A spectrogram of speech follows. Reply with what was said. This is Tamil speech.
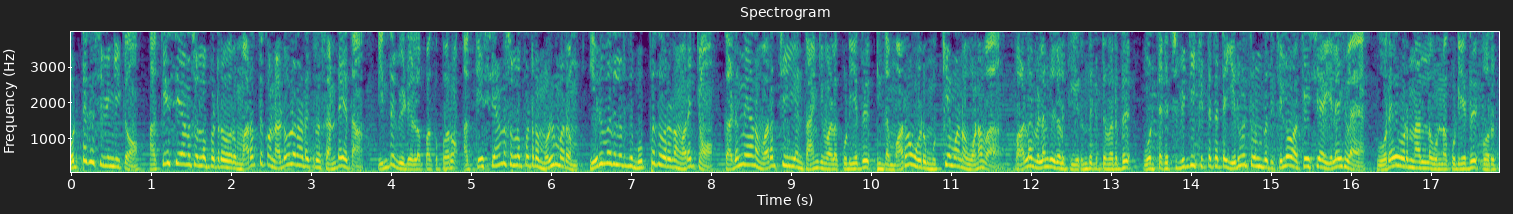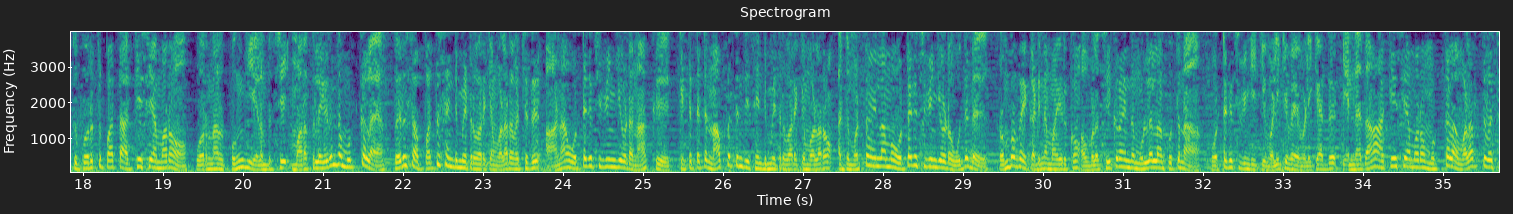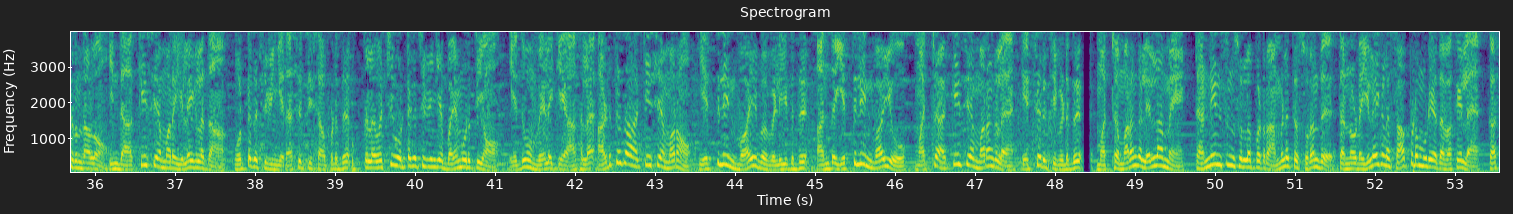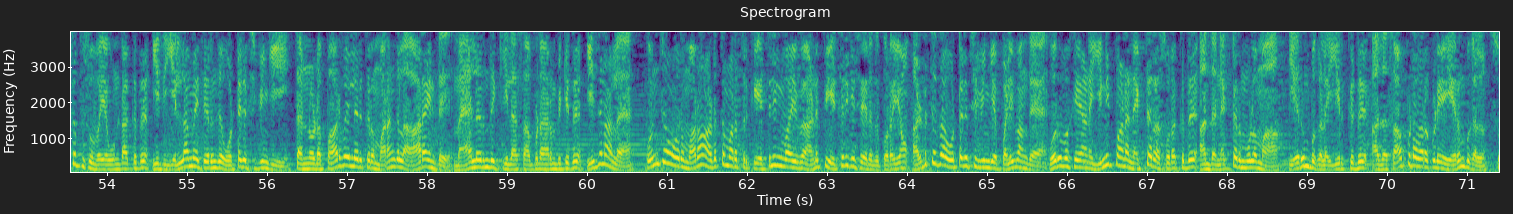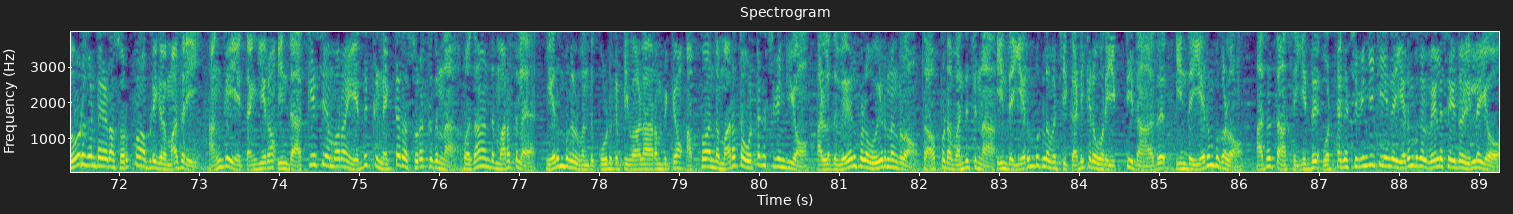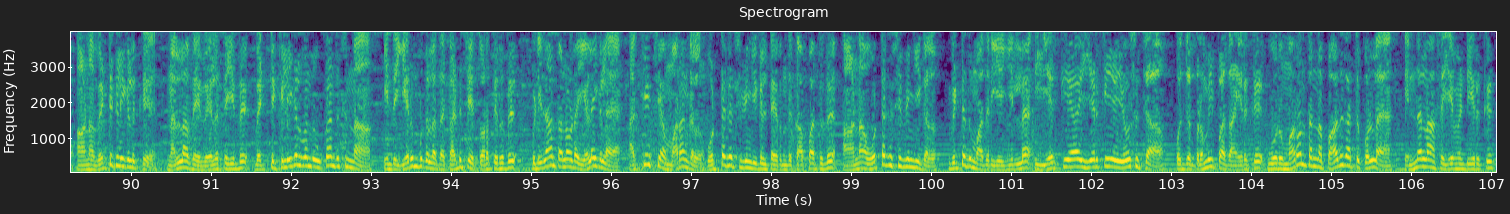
ஒட்டக சிவிங்கிக்கும் அக்கேசியான்னு சொல்லப்படுற ஒரு மரத்துக்கும் நடுவுல நடக்கிற சண்டையை தான் இந்த வீடியோல பார்க்க போறோம். அக்கேசியான்னு சொல்லப்படுற முள்மரம் இருபதுல இருந்து முப்பது வருடம் வரைக்கும் கடுமையான வறட்சியையும் தாங்கி வாழக்கூடியது. இந்த மரம் ஒரு முக்கியமான உணவா? பல விலங்குகளுக்கு இருந்துகிட்டு வருது. ஒட்டக சிவிங்கி கிட்டத்தட்ட இருபத்தி ஒன்பது கிலோ அக்கேசியா இலைகளை ஒரே ஒரு நாள்ல உண்ணக்கூடியது. பொறுத்து பொறுத்து பார்த்த அக்கேசியா மரம் ஒரு நாள் பொங்கி எலும்புச்சு மரத்துல இருந்த முட்களை பெருசா பத்து சென்டிமீட்டர் வரைக்கும் வளர வச்சது. ஆனா ஒட்டகச்சிவிங்கியோட நாக்கு கிட்டத்தட்ட 45 சென்டிமீட்டர் வரைக்கும் வளரும். அது மட்டும் இல்லாம ஒட்டகச்சிவிங்கியோட உதடு ரொம்பவே கடினமா இருக்கும் அவ்வளவு சீக்கிரம் இந்த முள்ளெல்லாம் குத்துனா ஒட்டகச்சிவிங்கிக்கு வலிக்கவே வலிக்காது. என்னதான் அக்கேசியா மரம் முட்களை வளர்த்து வச்சிருந்தாலும் இந்த அக்கேசியா மர இலைகளை தான் ஒட்டகச்சிவிங்கி ரசிச்சு சாப்பிடுது. முட்களை வச்சு ஒட்டகச்சிவிங்க பயமுறுத்தியும் எதுவும் வேலைக்கே ஆகல. அடுத்ததா அக்கேசியா மரம் எத்திலின் வாயுவை வெளியிடுது. அந்த எத்திலின் வாயு மற்ற அக்கேசியா மரங்களை எச்சரிச்சு விடுது. மற்ற மரங்கள் எல்லாமே டன்னின்ஸ் சொல்லப்படுற அமிலத்தை சுரந்து தன்னோட இலைகளை சாப்பிட முடியாத வகையில கசப்பு சுவையை உண்டாக்குது. இது எல்லாமே தெரிஞ்ச ஒட்டகச்சிவிங்கி தன்னோட பார்வையில இருக்கிற மரங்களை ஆராய்ந்து மேல இருந்து கீழே சாப்பிட ஆரம்பிக்குது. ஆரம்பிக்குது இதனால கொஞ்சம் ஒரு மரம் அடுத்த மரத்திற்கு எத்திலின் வாயுவை அனுப்பி எச்சரிக்கை செய்யறது குறையும். அடுத்ததா ஒட்டகச்சிவிங்க பழிவாங்க ஒரு வகையான இனிப்பான நெக்டரை சுரக்குது. அந்த நெக்டர் மூலமா எறும்புகளை ஈர்க்குது. அதை சாப்பிட வரக்கூடிய எறும்புகள் சோறு கண்ட இடம் சொர்க்கம் அப்படிங்கிற மாதிரி அங்கேயே தங்கிரும். இந்த அக்கேசிய மரம் எதுக்கு நெக்டரை சுரக்குதுன்னா அப்பதான் அந்த மரத்துல எறும்புகள் வந்து கூடு கட்டி வாழ ஆரம்பிக்கும். அப்போ அந்த மரத்தை ஒட்டக சிவிங்கியும் அல்லது வேறு பல உயிரினங்களும் சாப்பிட வந்துச்சுன்னா இந்த எறும்புகளை வச்சு கடிக்கிற ஒரு யுக்தி தான் அது. இந்த எறும்புகளும் அதை தான் செய்யுது. ஒட்டக சிவிங்கிக்கு இந்த எறும்புகள் வேலை செய்தோ இல்லையோ ஆனா வெட்டுக்கிளிகளுக்கு நல்லாவே வேலை செய்யுது. வெட்டுக்கிளிகள் வந்து உட்கார்ந்துச்சுன்னா இந்த எறும்புகள் அதை கடிச்சே துரத்திருது இப்படிதான் தன்னோட இலைகளை அக்கேசியா மரங்கள் ஒட்டக சிவிங்கிகள்ட்ட இருந்து காப்பாத்துது. ஆனா ஒட்டக சிவிங்கிகள் விட்டது மாதிரியே இல்ல. இயற்கையா இயற்கையை யோசிச்சா கொஞ்சம் பிரமிப்பா தான் இருக்கு. ஒரு மரம் தன்னை பாதுகாத்துக் கொள்ள என்னெல்லாம் செய்ய வேண்டியிருக்கு?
